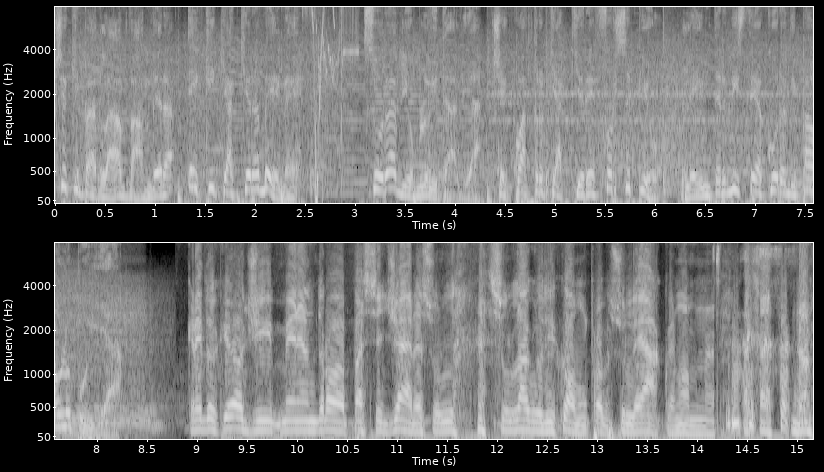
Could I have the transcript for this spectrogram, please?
C'è chi parla a vanvera e chi chiacchiera bene. Su Radio Blue Italia c'è quattro chiacchiere e forse più. Le interviste a cura di Paolo Puglia. Credo che oggi me ne andrò a passeggiare sul, sul lago di Como, proprio sulle acque, non, non,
